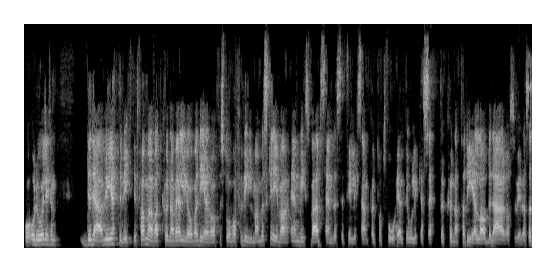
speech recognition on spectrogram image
Och, och då är liksom det där blir jätteviktigt framöver att kunna välja och värdera och förstå varför vill man beskriva en viss världshändelse till exempel på två helt olika sätt och kunna ta del av det där och så vidare. Så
